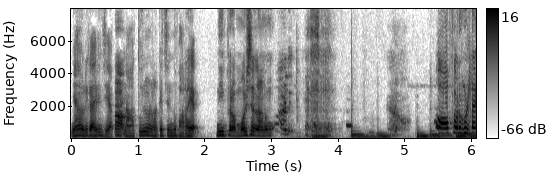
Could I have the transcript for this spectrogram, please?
ഞാൻ ഒരു കാര്യം ചെയ്യാം. നാത്തൂനോടൊക്കെ ചെന്ന് പറയാം. നീ പ്രൊമോഷൻ ആണ്. ഓഫർ കൂട്ടെ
